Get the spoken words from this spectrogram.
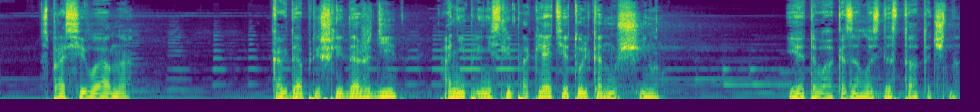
– спросила она. Когда пришли дожди, они принесли проклятие только мужчину. И этого оказалось достаточно.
